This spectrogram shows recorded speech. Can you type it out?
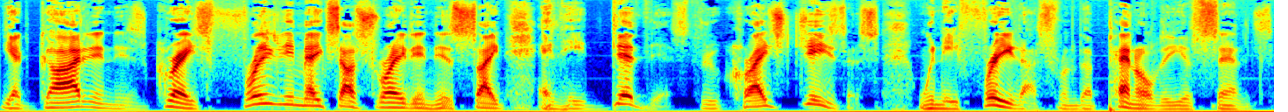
Yet God, in His grace, freely makes us right in His sight, and He did this through Christ Jesus when He freed us from the penalty of sins.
